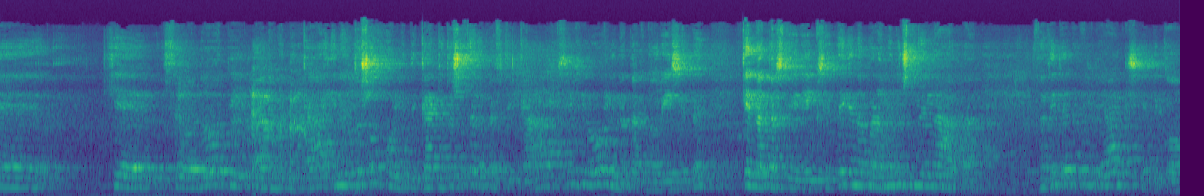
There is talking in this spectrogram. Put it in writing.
Ε, και θεωρώ ότι πραγματικά είναι τόσο πολιτικά και τόσο θεραπευτικά, αξίζει όλοι να τα γνωρίσετε και να τα στηρίξετε για να παραμείνουν στην Ελλάδα. Θα δείτε ένα βιντεάκι σχετικό.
